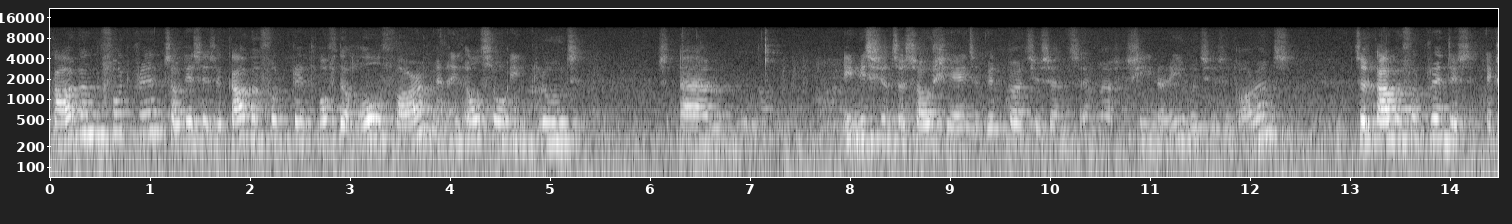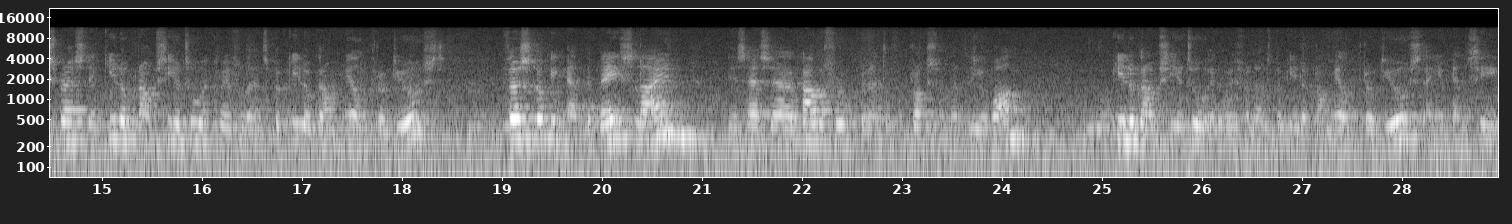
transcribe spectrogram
carbon footprint. So this is a carbon footprint of the whole farm and it also includes um, emissions associated with purchases and machinery, which is in orange. So the carbon footprint is expressed in kilogram CO2 equivalents per kilogram milk produced. First looking at the baseline, this has a carbon footprint of approximately 1 kilogram CO2 equivalent per kilogram milk produced, and you can see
